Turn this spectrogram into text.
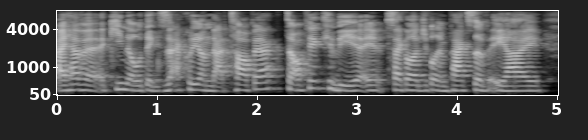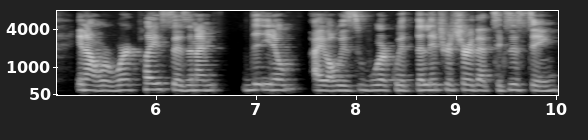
I have a, a, keynote exactly on that topic, topic, the uh, psychological impacts of AI in our workplaces. And I'm, you know, I always work with the literature that's existing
